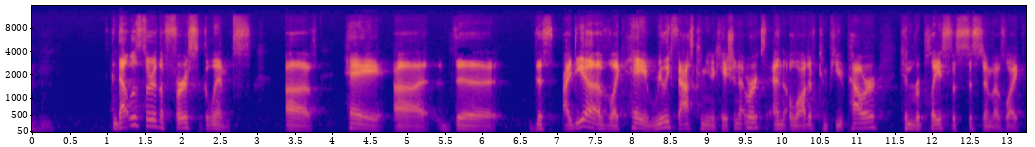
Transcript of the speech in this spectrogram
Mhm. and that was sort of the first glimpse of hey uh, the this idea of like hey really fast communication networks and a lot of compute power can replace the system of like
